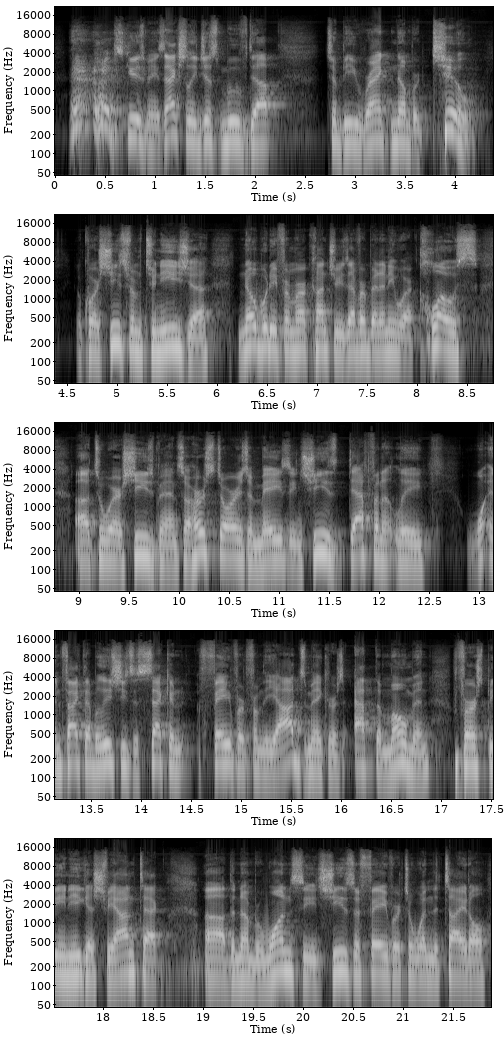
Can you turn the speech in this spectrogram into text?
excuse me, has actually just moved up to be ranked number two. Of course, she's from Tunisia. Nobody from her country has ever been anywhere close uh, to where she's been. So her story is amazing. She's definitely in fact, I believe she's the second favorite from the odds makers at the moment. First being Iga Swiatek, uh, the number one seed. She's a favorite to win the title,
